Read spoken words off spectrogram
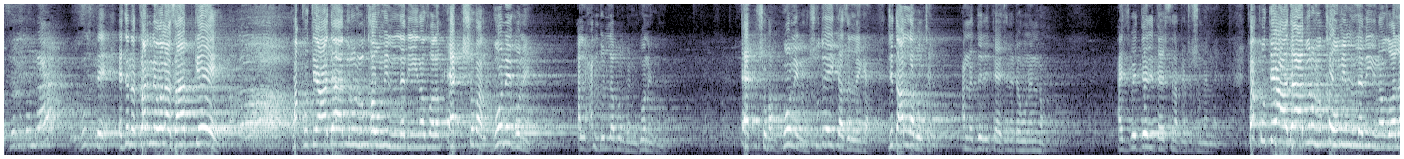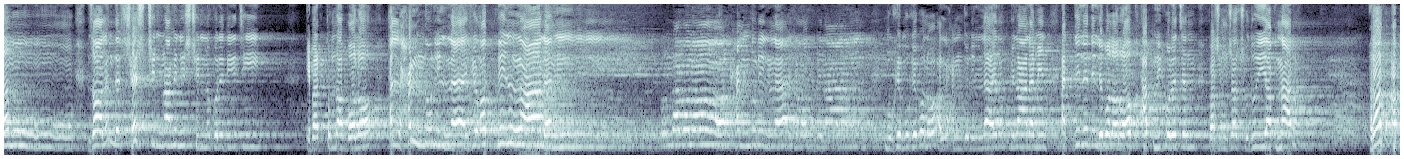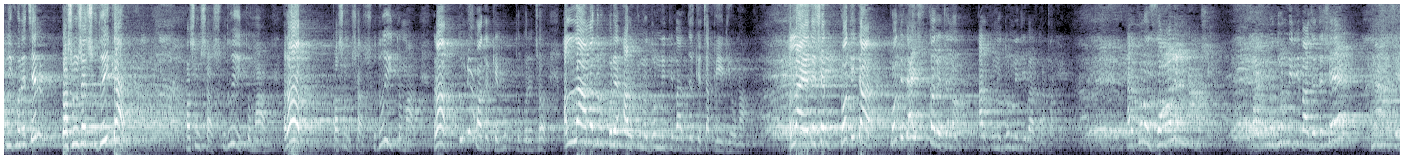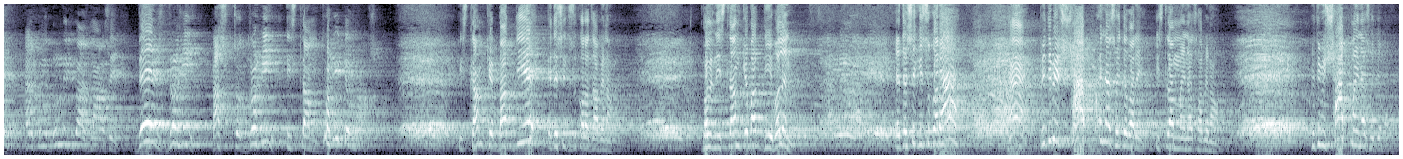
যদি তোমরা বুঝতে, এজন্য কর্নেওয়ালা জাতকে, ফাকুতে আদাবিরুল যালাম 100 বার গনে গনে, আলহামদুলিল্লাহ বলবেন, গনে গনে। 100 বার গনে গনে শুধু এই কাজের লেগে। যেটা আল্লাহ বলছেন আপনি দেরিতে আছেন এটা শুনেন না। আজকে দেরিতে আসছেন আপনি এটা শুনেন না ফাকুতে আদাবিরুল কৌমিল্লাযীনা যালামু। জালেমদের শেষ চিহ্ন আমি নিশ্চিহ্ন করে দিয়েছি। এবার তোমরা বলো, আলহামদুলিল্লাহি রাব্বিল আলামিন। তোমরা বলো, আলহামদুলিল্লাহ রব্বিল আলামিন। মুখে মুখে বলো, আলহামদুলিল্লাহ রব্বিল আলামিন। আর দিলে দিলে বলো, রব আপনি করেছেন, প্রশংসা শুধুই আপনার। রব আপনি করেছেন, প্রশংসা শুধুই কার? প্রশংসা শুধুই তোমার। রব, প্রশংসা শুধুই তোমার। রব, তুমি আমাদেরকে মুক্ত করেছ। আল্লাহ আমাদের উপরে আর কোনো দুর্নীতিবাদদেরকে চাপিয়ে দিও না। আল্লাহ এদেশের প্রতিটা প্রতিটা স্তরের জন্য আর কোনো দুর্নীতিবাদ না থাকে। আর কোনো জলের না আসে। আর কোনো দুর্নীতিবাজ দেশে না আসে। আর কোনো দুর্নীতিবাজ না আসে। দেশদ্রোহী, রাষ্ট্রদ্রোহী ইসলাম দ্রোহী কেউ না আসে ইসলামকে বাদ দিয়ে এদেশে কিছু করা যাবে না। বলেন, ইসলামকে বাদ দিয়ে বলেন। এদেশে কিছু করা হ্যাঁ পৃথিবীর সব মাইনাস হইতে পারে। ইসলাম মাইনাস হবে না। পৃথিবীর সব মাইনাস হইতে পারে।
